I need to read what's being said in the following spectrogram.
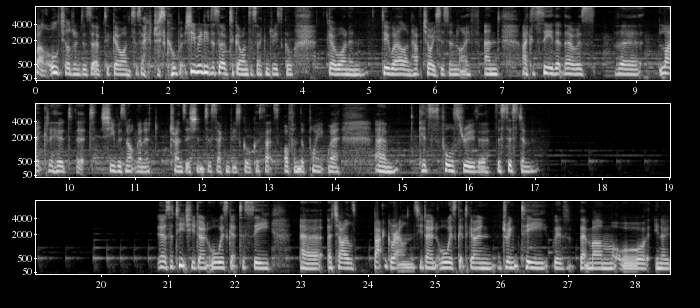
well, all children deserve to go on to secondary school, but she really deserved to go on to secondary school, go on and do well and have choices in life. And I could see that there was the likelihood that she was not going to transition to secondary school because that's often the point where um, kids fall through the, the system. As a teacher, you don't always get to see uh, a child's backgrounds. You don't always get to go and drink tea with their mum or, you know,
